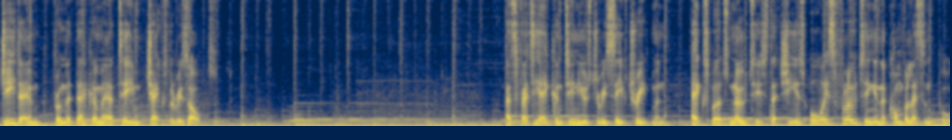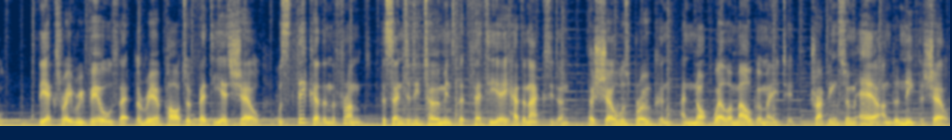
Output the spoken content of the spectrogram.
Çiğdem from the Dekamer team checks the results. As Fethiye continues to receive treatment, experts notice that she is always floating in the convalescent pool. The X-ray reveals that the rear part of Fethiye's shell was thicker than the front. The centre determines that Fethiye had an accident. Her shell was broken and not well amalgamated, trapping some air underneath the shell.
